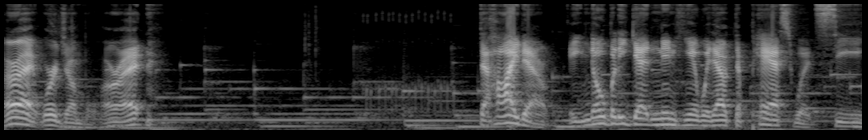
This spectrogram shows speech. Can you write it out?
Alright, we're jumble, alright? The hideout. Ain't nobody getting in here without the password, see?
